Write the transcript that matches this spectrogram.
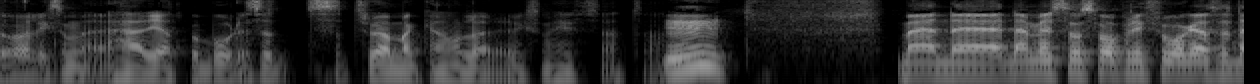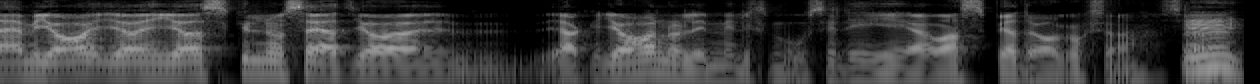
och liksom härjat på bordet, så, så tror jag man kan hålla det liksom hyfsat. Mm. Men, eh, nej, men som svar på din fråga, så nej, men jag, jag, jag skulle nog säga att jag, jag, jag har nog lite med liksom OCD och Asperger-drag också. Så, Mm.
